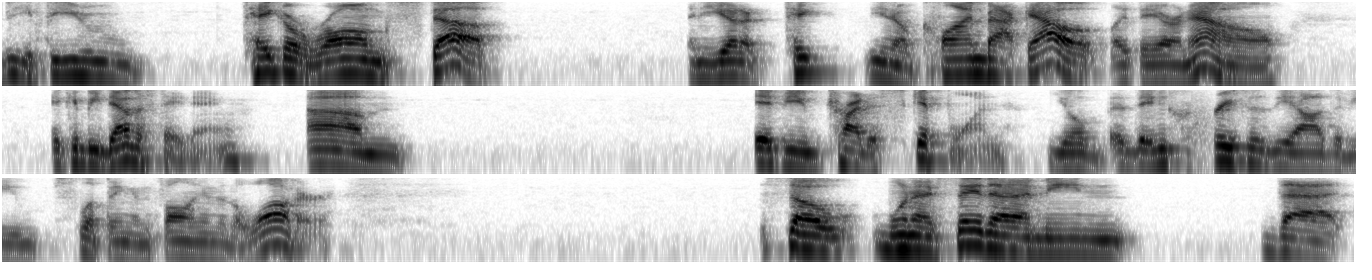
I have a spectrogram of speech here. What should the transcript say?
if you take a wrong step and you got to take you know climb back out like they are now it could be devastating um if you try to skip one you'll it increases the odds of you slipping and falling into the water so when i say that i mean that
